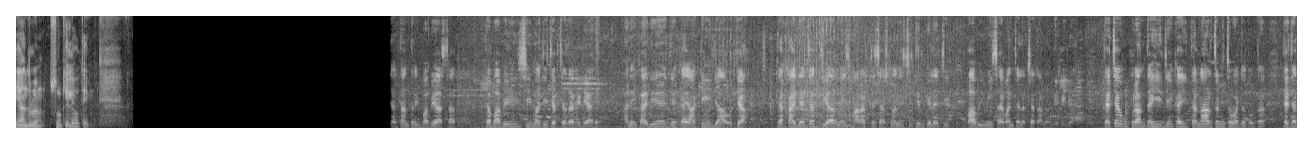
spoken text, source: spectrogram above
हे आंदोलन सुरू केले होते. ज्या तांत्रिक बाबी असतात त्या बाबीशी माझी चर्चा झालेली आहे. आणि कायदे जे काही अटी ज्या होत्या त्या कायद्याच्या जी आरने महाराष्ट्र शासनाने शिथिल केल्याची बाब मी साहेबांच्या लक्षात आणून दिलेली आहे. त्याच्या उपरांतही जे काही त्यांना अडचणीचं वाटत होतं त्याच्यात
